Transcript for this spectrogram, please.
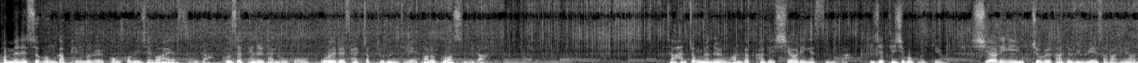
겉면의 수분과 핏물을 꼼꼼히 제거하였습니다. 우세 팬을 달구고 오일을 살짝 두른 뒤에 바로 구웠습니다. 자, 한쪽 면을 완벽하게 시어링 했습니다. 이제 뒤집어 볼게요. 시어링이 육즙을 가두기 위해서라면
